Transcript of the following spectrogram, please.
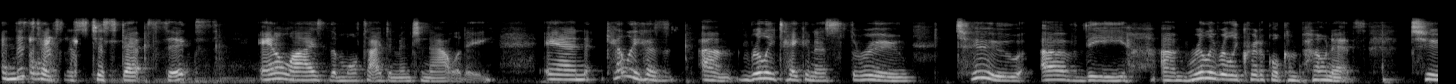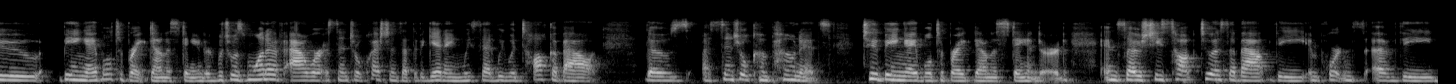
And this takes us to step six, analyze the multidimensionality. And Kelly has um, really taken us through two of the um, really, really critical components to being able to break down a standard, which was one of our essential questions at the beginning. We said we would talk about those essential components to being able to break down a standard. And so she's talked to us about the importance of the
